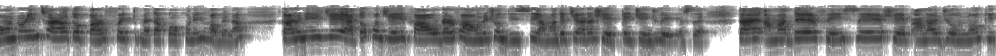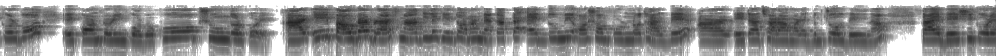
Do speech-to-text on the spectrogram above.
কন্ট্রোলিং ছাড়া তো পারফেক্ট মেকআপ কখনোই হবে না। কারণ এই যে এতক্ষণ যেই পাউডার ফাউন্ডেশন দিচ্ছি আমাদের চেহারা শেপটাই চেঞ্জ হয়ে গেছে। তাই আমাদের ফেসের শেপ আনার জন্য কি করব? এই কন্ট্রোলিং করব খুব সুন্দর করে। আর এই পাউডার ব্রাশ না দিলে কিন্তু আমার মেকআপটা একদমই অসম্পূর্ণ থাকবে। আর এটা ছাড়া আমার একদম চলবেই না। তাই বেশি করে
